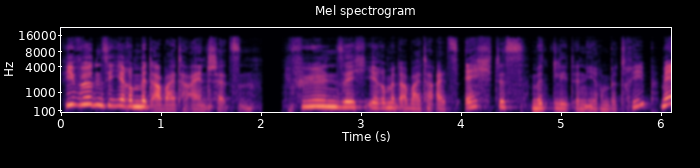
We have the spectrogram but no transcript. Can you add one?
Wie würden Sie Ihre Mitarbeiter einschätzen? Fühlen sich ihre Mitarbeiter als echtes Mitglied in ihrem Betrieb. Mehr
